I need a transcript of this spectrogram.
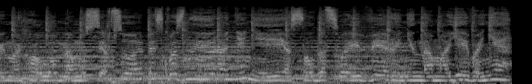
Виной холодному сердцу. Опять сквозные ранения я солдат своей веры, не на моей войне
